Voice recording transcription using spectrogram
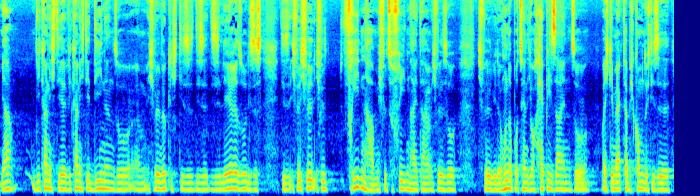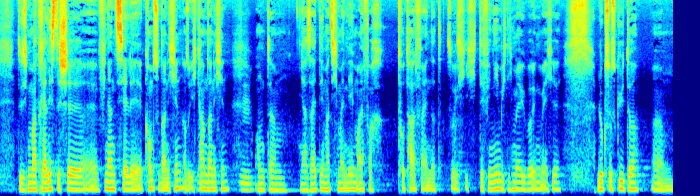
ja, wie kann ich dir, wie kann ich dir dienen? So, ähm, ich will wirklich diese, diese, diese Lehre, so dieses, diese, ich will, ich will, ich will Frieden haben, ich will Zufriedenheit haben, ich will so, ich will wieder hundertprozentig auch happy sein, so, mhm. weil ich gemerkt habe, ich komme durch diese, durch materialistische, äh, finanzielle, kommst du da nicht hin. Also ich kam da nicht hin. Mhm. Und ähm, ja, seitdem hat sich mein Leben einfach total verändert. So, ich, ich definiere mich nicht mehr über irgendwelche Luxusgüter. Ähm,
